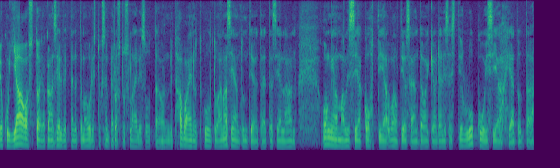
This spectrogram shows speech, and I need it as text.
joku jaosto, joka on selvittänyt tämän uudistuksen perustuslaillisuutta, on nyt havainnut kuultuaan asiantuntijoita, että siellä on ongelmallisia kohtia valtiosääntöoikeudellisesti lukuisia ja tota,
